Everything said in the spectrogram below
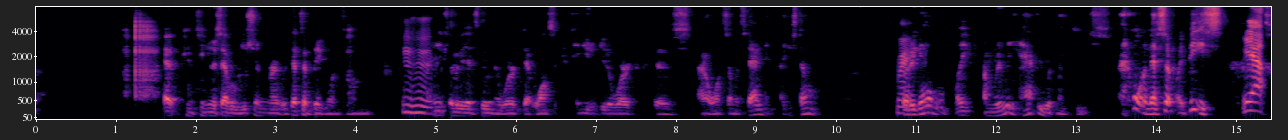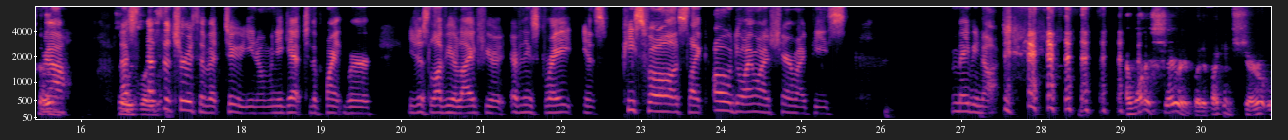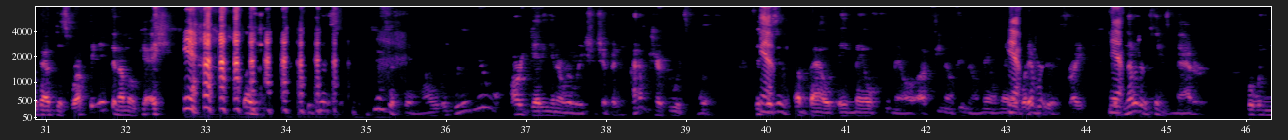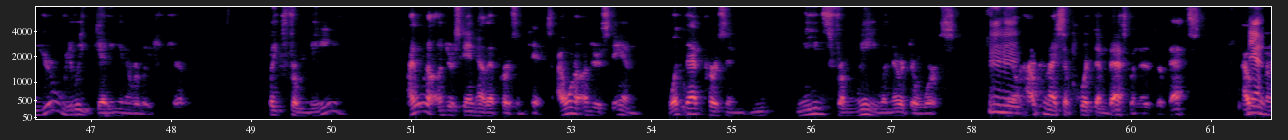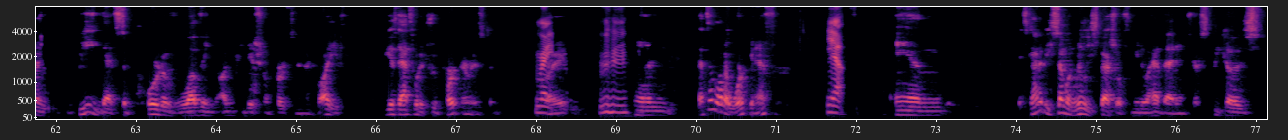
uh, continuous evolution. Right, that's a big one for me. hmm I need somebody that's doing the work that wants to continue to do the work because I don't want someone stagnant. I just don't. Right. But again, like I'm really happy with my peace. I don't want to mess up my peace. Yeah. So- Yeah. So that's like, that's the truth of it too you know when you get to the point where you just love your life you're everything's great it's peaceful it's like oh do i want to share my peace maybe not I want to share it, but if I can share it without disrupting it, then I'm okay. yeah like because here's the thing. Like when you are getting in a relationship, and I don't care who it's with, this Yeah. isn't about a male, female, a female, female, male, male, Yeah. whatever it is, right? Yeah. none of those things matter. But when you're really getting in a relationship, like for me, I want to understand how that person ticks. I want to understand what that person needs from me when they're at their worst. You Mhm. know, how can I support them best when they're at their best? How Yeah. can I be that supportive, loving, unconditional person in their life? Because that's what a true partner is to me, right right? hmm And that's a lot of work and effort. yeah And it's got to be someone really special for me to have that interest because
